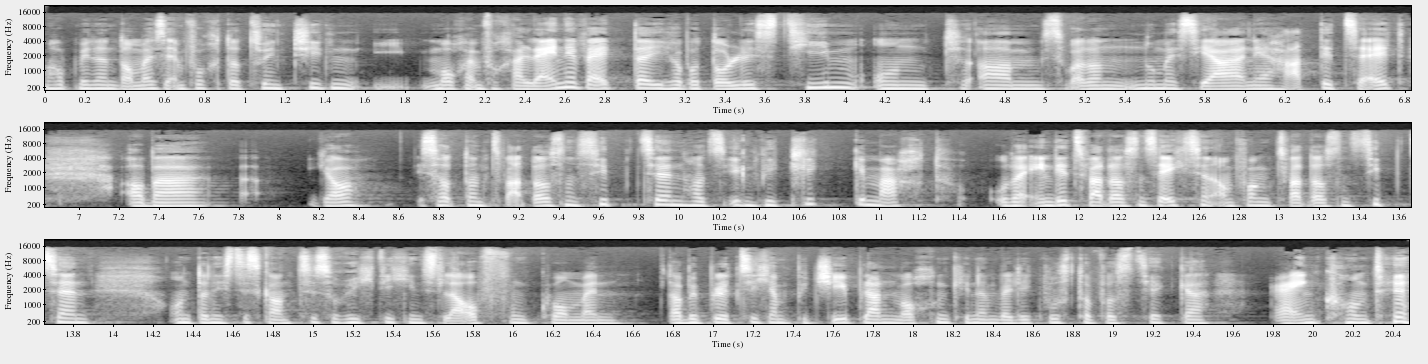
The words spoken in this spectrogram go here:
habe mich dann damals einfach dazu entschieden, ich mache einfach alleine weiter. Ich habe ein tolles Team und ähm, es war dann nur mal sehr eine harte Zeit. Aber äh, ja, es hat dann 2017 hat irgendwie Klick gemacht oder Ende 2016, Anfang 2017 und dann ist das Ganze so richtig ins Laufen gekommen. Da habe ich plötzlich einen Budgetplan machen können, weil ich gewusst habe, was circa reinkommt.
